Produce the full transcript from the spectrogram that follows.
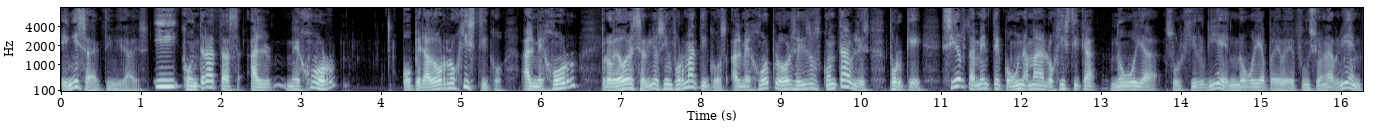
en esas actividades. Y contratas al mejor operador logístico, al mejor proveedor de servicios informáticos, al mejor proveedor de servicios contables, porque ciertamente con una mala logística no voy a surgir bien, no voy a eh, funcionar bien,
